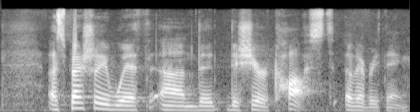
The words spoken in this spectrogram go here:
especially with um, the, the sheer cost of everything.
